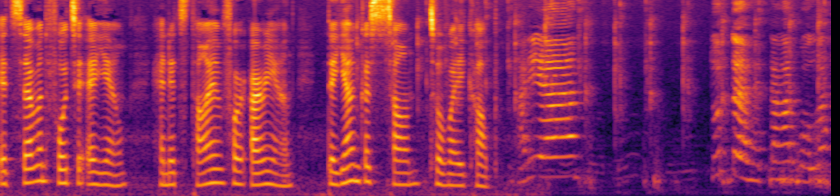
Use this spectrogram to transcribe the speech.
It's 7:40 a.m. and it's time for Aryan, the youngest son, to wake up. Ариян. Dur da mettağar bolla.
